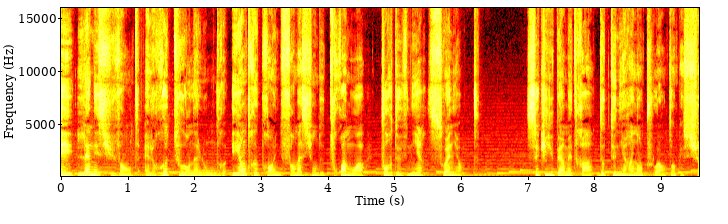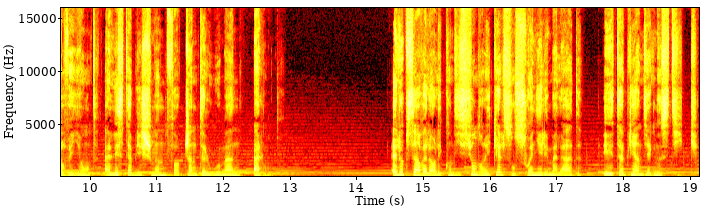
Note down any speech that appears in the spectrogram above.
Et l'année suivante, elle retourne à Londres et entreprend une formation de trois mois pour devenir soignante. Ce qui lui permettra d'obtenir un emploi en tant que surveillante à l'Establishment for Gentlewomen à Londres. Elle observe alors les conditions dans lesquelles sont soignés les malades et établit un diagnostic.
